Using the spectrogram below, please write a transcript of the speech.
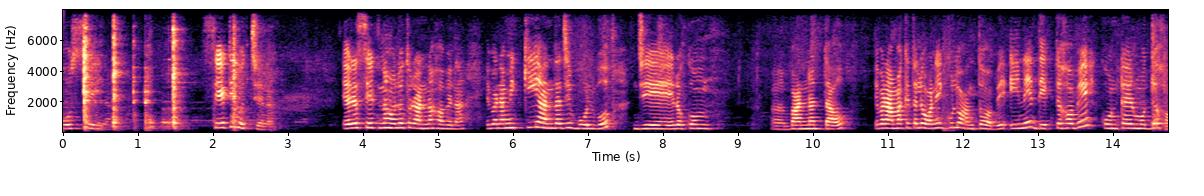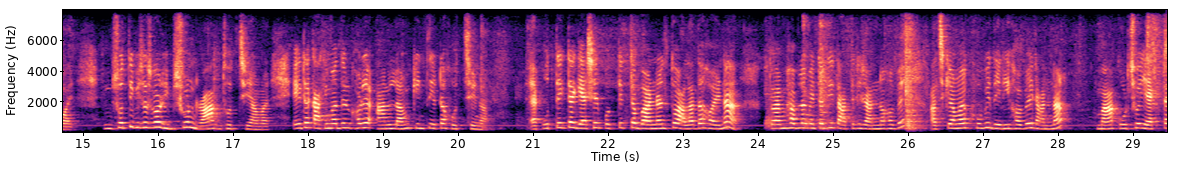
বসছেই না। সেটই হচ্ছে না। এটা সেট না হলে তো রান্না হবে না। এবার আমি কি আন্দাজে বলব যে এরকম আহ, বার্নার দাও। এবার আমাকে তাহলে অনেকগুলো আনতে হবে। এনে দেখতে হবে কোনটা এর মধ্যে হয়। সত্যি বিশেষ করে ভীষণ রাগ ধরছে আমার। এটা কাকিমাদের ঘরে আনলাম কিন্তু এটা হচ্ছে না। প্রত্যেকটা গ্যাসের প্রত্যেকটা বার্নার তো আলাদা হয় না। তো আমি ভাবলাম এটা দিয়ে তাড়াতাড়ি রান্না হবে। আজকে আমার খুবই দেরি হবে রান্না। মা করছে ওই একটা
